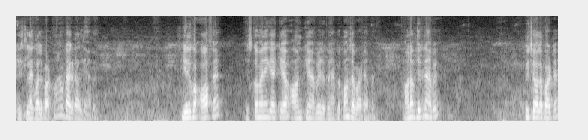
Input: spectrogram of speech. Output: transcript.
इस लेग वाले पार्ट को मैंने उठा के डाल दिया यहाँ पे। ये देखो ऑफ़ है। इसको मैंने क्या किया? ऑन किया यहाँ पे। देखो, यहाँ पे कौन सा पार्ट है यहाँ पे? ऑन ऑफ़ देख रहे हैं यहाँ पे। पीछे वाला पार्ट है।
